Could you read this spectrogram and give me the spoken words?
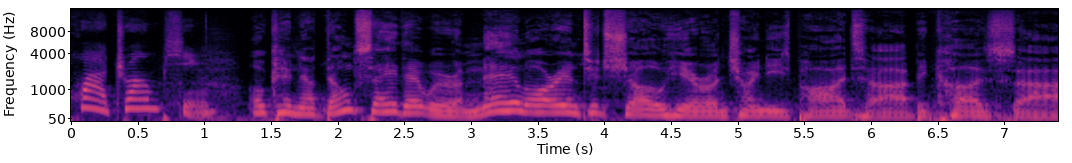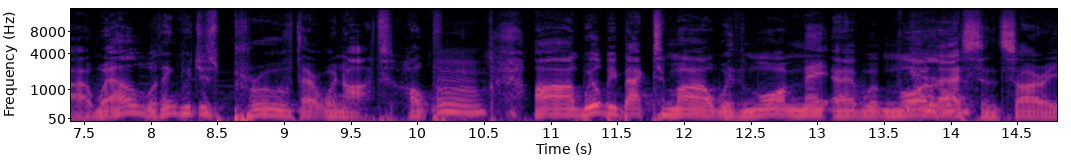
化妆品。 Okay, now don't say that we're a male oriented show here on Chinese Pod uh, because, uh, well, we think we just proved that we're not, hopefully. Uh, we'll be back tomorrow with more ma- uh, with more lessons, sorry.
